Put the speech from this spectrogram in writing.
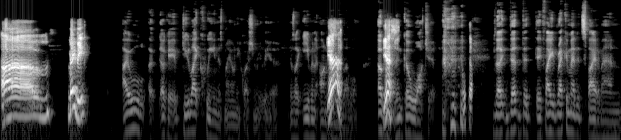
Um, maybe. I will. Uh, okay, do you like Queen? Is my only question really here. Is like even on Yeah. level. Okay, Yes. then go watch it. Okay. If I recommended Spider Man,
